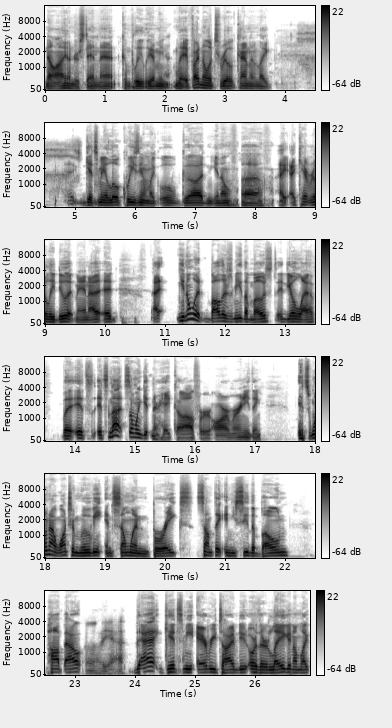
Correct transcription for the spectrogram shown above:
No, I understand that completely. I mean, if I know it's real, kind of like it gets me a little queasy. I'm like, oh god, you know, uh, I I can't really do it, man. I it, I you know what bothers me the most, and you'll laugh, but it's it's not someone getting their head cut off or arm or anything. It's when I watch a movie and someone breaks something and you see the bone pop out oh yeah that gets me every time, dude. Or their leg, and I'm like,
